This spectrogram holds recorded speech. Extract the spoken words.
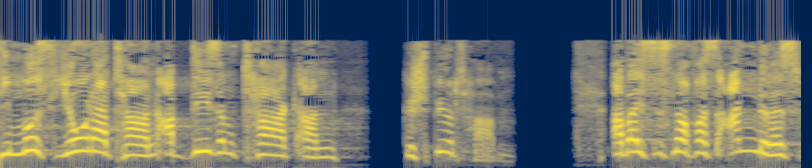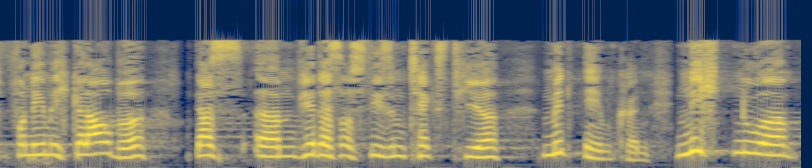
die muss Jonathan ab diesem Tag an gespürt haben. Aber es ist noch was anderes, von dem ich glaube, dass ähm, wir das aus diesem Text hier mitnehmen können. Nicht nur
